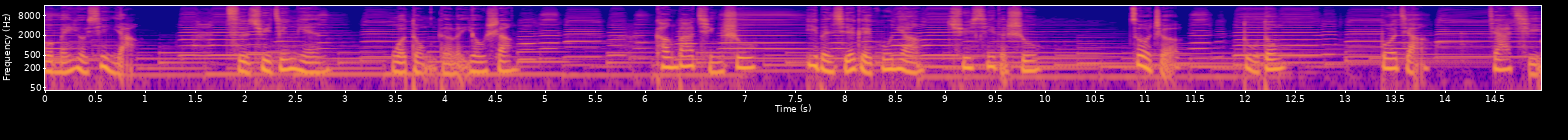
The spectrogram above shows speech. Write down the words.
我没有信仰；此去经年，我懂得了忧伤。康巴情书，一本写给姑娘屈膝的书。作者：杜冬。播讲：佳琪。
